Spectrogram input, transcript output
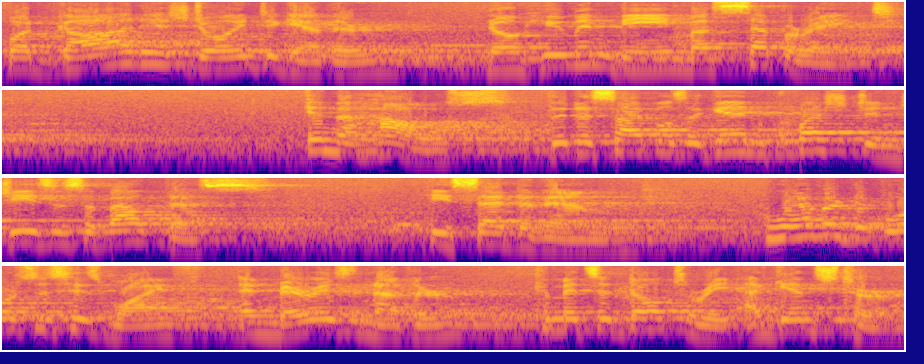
what God has joined together, no human being must separate. In the house, the disciples again questioned Jesus about this. He said to them, Whoever divorces his wife and marries another commits adultery against her.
